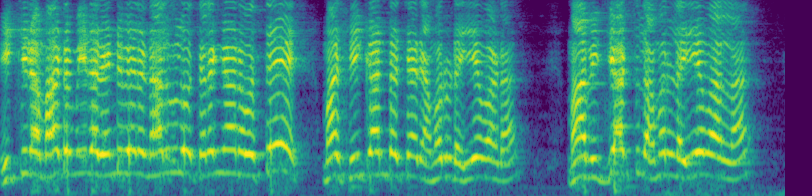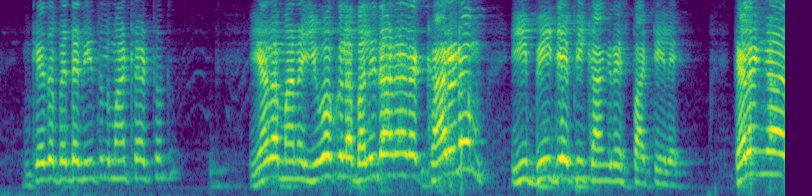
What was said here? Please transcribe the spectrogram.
ఇచ్చిన మాట మీద రెండు వేల నాలుగులో తెలంగాణ వస్తే మా శ్రీకాంతాచారి అమరుడు అయ్యేవాడా? మా విద్యార్థులు అమరులు అయ్యేవాళ్ళ ఇంకేదో పెద్ద నీతులు మాట్లాడుతుండ్రు. ఇలా మన యువకుల బలిదానాల కారణం ఈ బీజేపీ కాంగ్రెస్ పార్టీలే. తెలంగాణ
